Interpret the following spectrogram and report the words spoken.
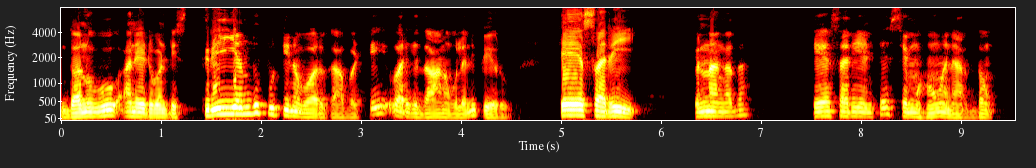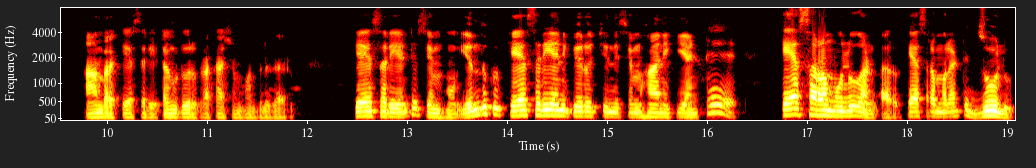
ధనువు అనేటువంటి స్త్రీ యందు పుట్టినవారు కాబట్టి వారికి దానవులని పేరు. కేసరి విన్నాం కదా? కేసరి అంటే సింహం అని అర్థం. ఆంధ్ర కేసరి టంగుటూరు ప్రకాశం పంతులు గారు. కేసరి అంటే సింహం. ఎందుకు కేసరి అని పేరు వచ్చింది సింహానికి అంటే కేసరములు అంటారు. కేసరములు అంటే జూలు.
